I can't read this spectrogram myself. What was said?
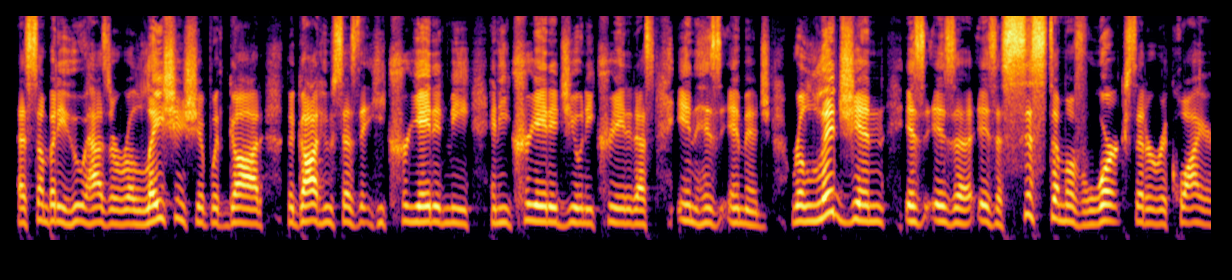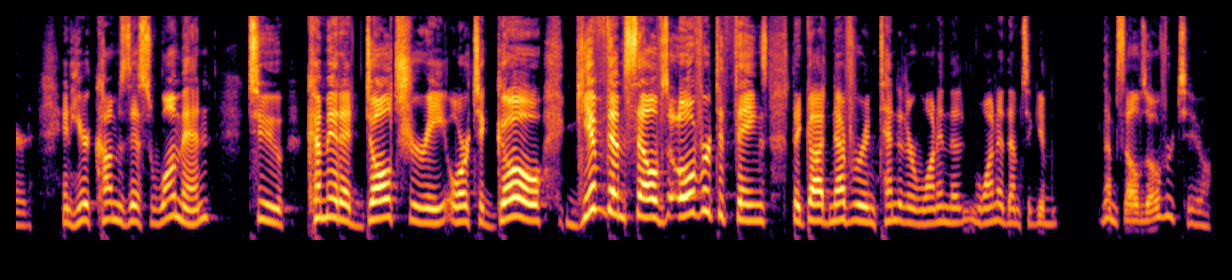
as somebody who has a relationship with God, the God who says that He created me and He created you and He created us in His image. Religion is, is, a, is a system of works that are required. And here comes this woman to commit adultery or to go give themselves over to things that God never intended or wanted, wanted them to give themselves over to.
